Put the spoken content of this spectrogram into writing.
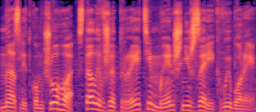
наслідком чого стали вже треті менш ніж за рік вибори.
